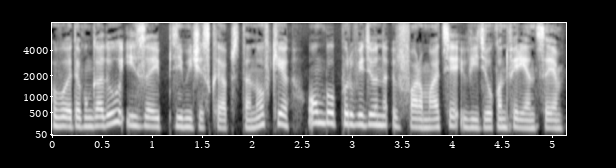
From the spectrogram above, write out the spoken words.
В этом году из-за эпидемической обстановки он был проведен в формате видеоконференции.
